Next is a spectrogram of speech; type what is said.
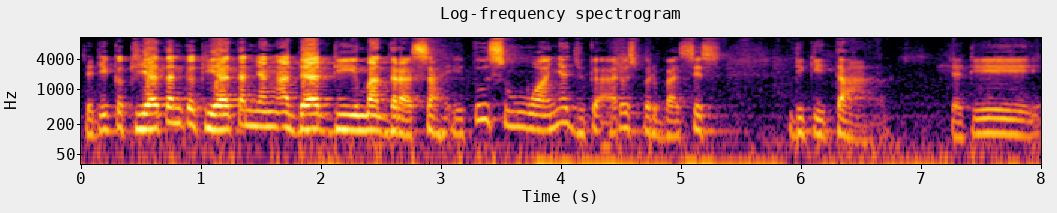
jadi kegiatan-kegiatan yang ada di madrasah itu semuanya juga harus berbasis digital. Jadi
